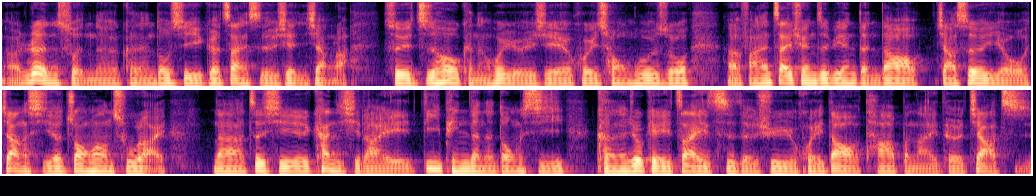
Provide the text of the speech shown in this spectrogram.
呃认损呢，可能都是一个暂时的现象啦，所以之后可能会有一些回冲，或者说呃，反正债券这边等到假设有降息的状况出来。那这些看起来低平等的东西，可能就可以再一次的去回到它本来的价值。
